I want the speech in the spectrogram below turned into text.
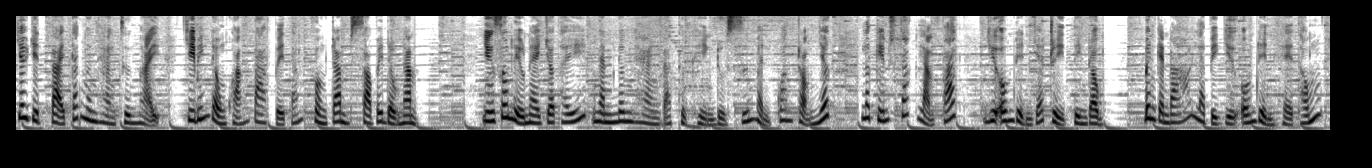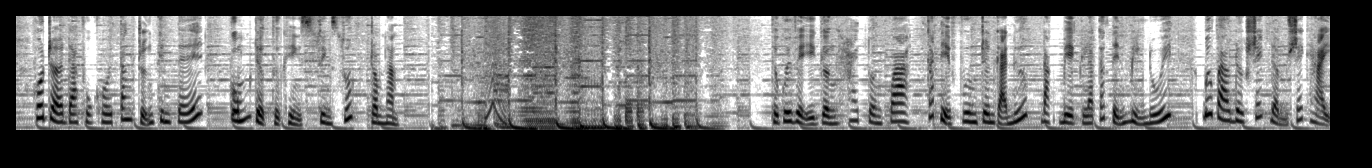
giao dịch tại các ngân hàng thương mại chỉ biến động khoảng 3,8% so với đầu năm. Những số liệu này cho thấy ngành ngân hàng đã thực hiện được sứ mệnh quan trọng nhất là kiểm soát lạm phát, giữ ổn định giá trị tiền đồng. Bên cạnh đó là việc giữ ổn định hệ thống, hỗ trợ đà phục hồi tăng trưởng kinh tế cũng được thực hiện xuyên suốt trong năm. Thưa quý vị, gần 2 tuần qua, các địa phương trên cả nước, đặc biệt là các tỉnh miền núi, bước vào đợt rét đậm rét hại.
